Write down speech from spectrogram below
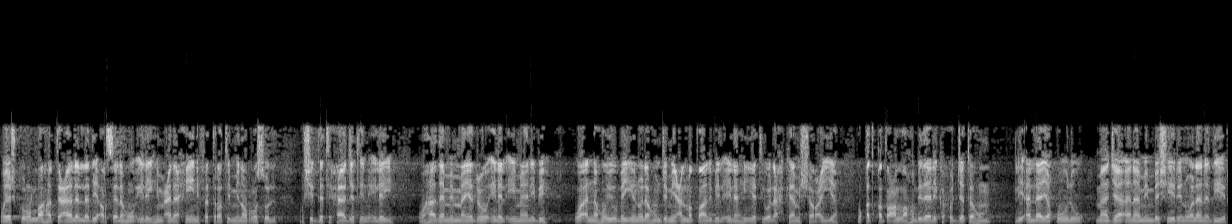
ويشكر الله تعالى الذي أرسله إليهم على حين فترة من الرسل وشدة حاجة إليه وهذا مما يدعو إلى الإيمان به وأنه يبين لهم جميع المطالب الإلهية والأحكام الشرعية وقد قطع الله بذلك حجتهم لئلا يقولوا ما جاءنا من بشير ولا نذير.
